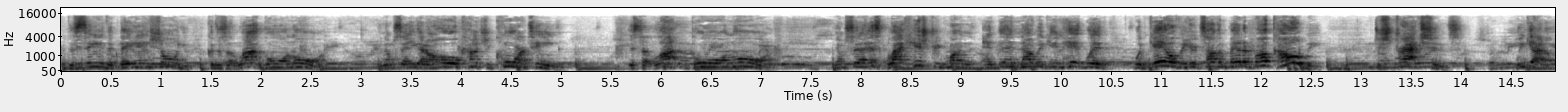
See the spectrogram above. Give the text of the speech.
the scenes that they ain't showing you? Because there's a lot going on. You know what I'm saying? You got a whole country quarantined. It's a lot going on. You know what I'm saying? It's Black History Month, and then now we getting hit with with Gay over here talking bad about Kobe. Distractions. We gotta,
